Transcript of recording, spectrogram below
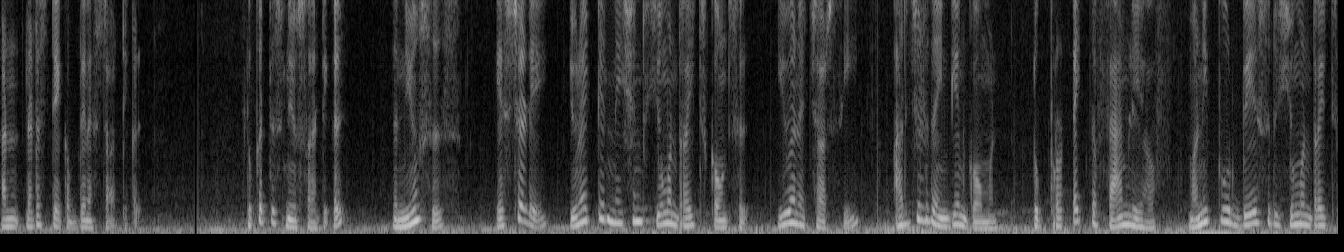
and let us take up the next article. Look at this news article. The news is yesterday United Nations Human Rights Council UNHRC urged the Indian government to protect the family of Manipur based human rights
